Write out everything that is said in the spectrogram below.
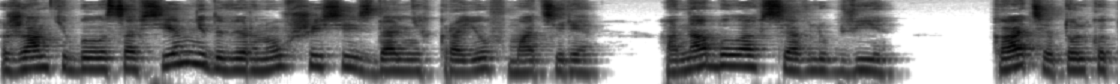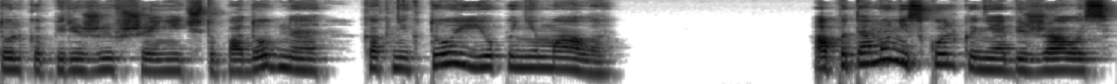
Жанке было совсем не довернувшейся из дальних краев матери – она была вся в любви. Катя, только-только пережившая нечто подобное, как никто ее понимала. А потому нисколько не обижалась,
